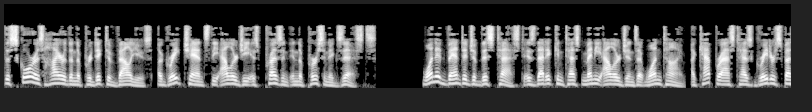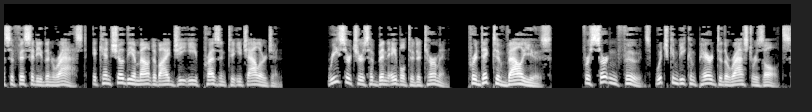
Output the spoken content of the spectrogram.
the score is higher than the predictive values, a great chance the allergy is present in the person exists. One advantage of this test is that it can test many allergens at one time. A CAP-RAST has greater specificity than RAST, it can show the amount of IgE present to each allergen. Researchers have been able to determine predictive values for certain foods, which can be compared to the RAST results.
